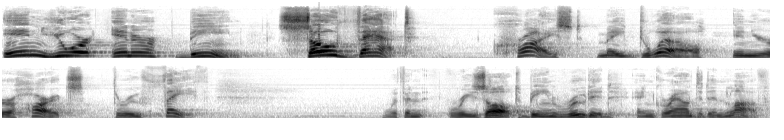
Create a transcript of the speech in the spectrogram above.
in your inner being so that Christ may dwell in your hearts through faith with a result being rooted and grounded in love.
